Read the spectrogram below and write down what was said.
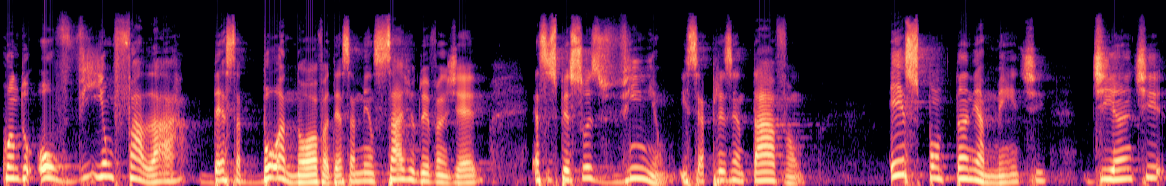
quando ouviam falar dessa boa nova, dessa mensagem do Evangelho, essas pessoas vinham e se apresentavam espontaneamente diante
